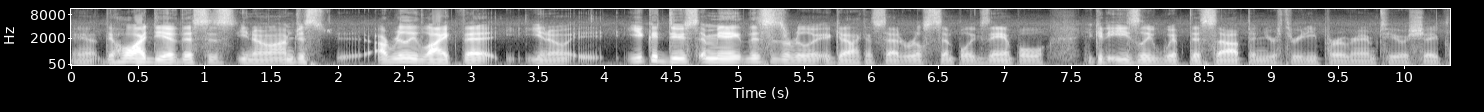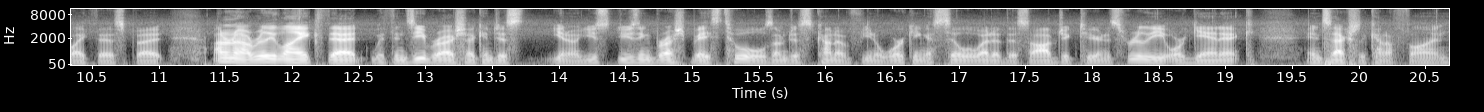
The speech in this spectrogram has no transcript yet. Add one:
And the whole idea of this is, you know, I'm just, I really like that, you know, you could do, I mean, this is a really, like I said, a real simple example. You could easily whip this up in your 3D program to a shape like this, but I don't know, I really like that within ZBrush I can just, you know, use, using brush-based tools, I'm just kind of, you know, working a silhouette of this object here, and it's really organic, and it's actually kind of fun.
